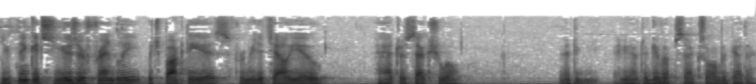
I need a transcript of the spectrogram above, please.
You think it's user friendly, which bhakti is, for me to tell you, a heterosexual, that you have to give up sex altogether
